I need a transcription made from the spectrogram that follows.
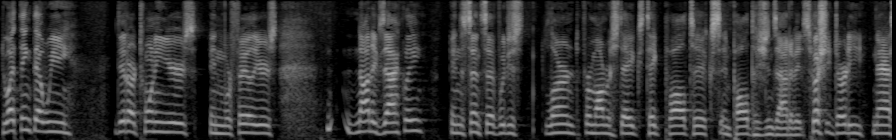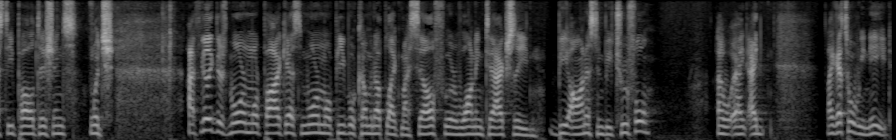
Do I think that we did our 20 years and were failures? Not exactly, in the sense that we just learned from our mistakes, take politics and politicians out of it, especially dirty, nasty politicians, which I feel like there's more and more podcasts and more and more people coming up like myself who are wanting to actually be honest and be truthful. I, I, I like that's what we need.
